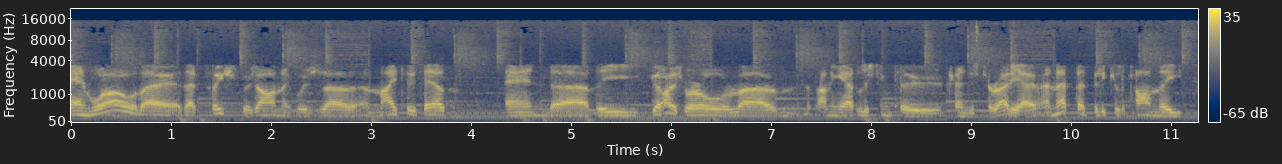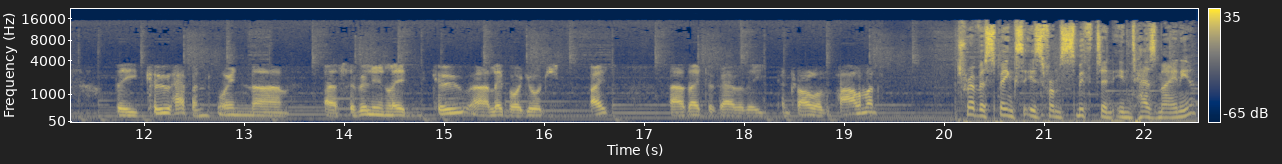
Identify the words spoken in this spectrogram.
And while the, that feast was on, it was uh, May 2000, and uh, the guys were all uh, running out listening to transistor radio. And at that particular time, the the coup happened when um, a civilian-led coup uh, led by George Speight. Uh, they took over the control of the parliament. Trevor Spinks is from Smithton in Tasmania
